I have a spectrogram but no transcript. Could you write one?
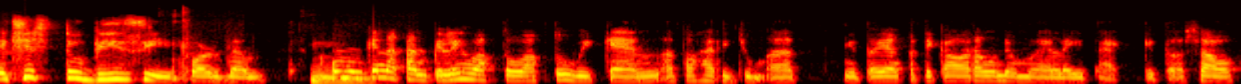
It's just too busy for them. Aku Hmm. mungkin akan pilih waktu-waktu weekend atau hari Jumat gitu, yang ketika orang udah mulai lay back gitu. So,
